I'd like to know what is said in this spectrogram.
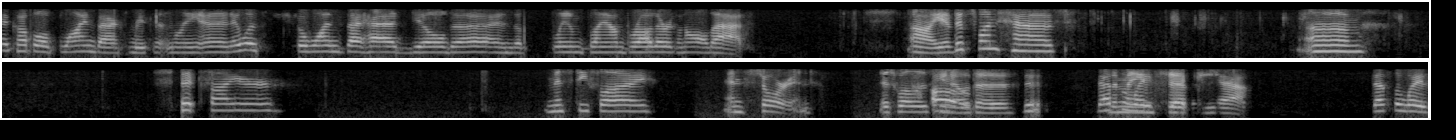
a couple of blind bags recently, and it was the ones that had Gilda and the Flim Flam brothers and all that. Ah, yeah, this one has um Spitfire, Misty Fly, and Soarin, as well as, you know, Oh. the That's The the, main six. Yeah. That's the wave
